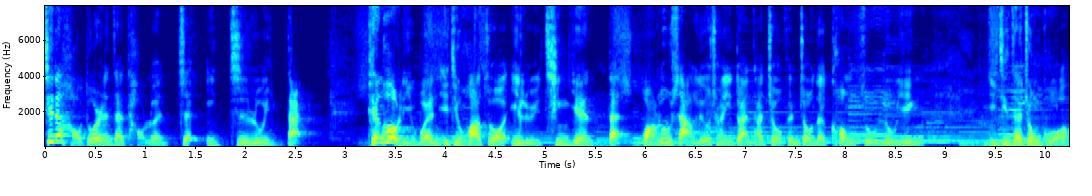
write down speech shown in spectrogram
今天好多人在讨论这一支录影带，天后李玟已经化作一缕青烟，但网络上流传一段她九分钟的控诉录音，已经在中国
